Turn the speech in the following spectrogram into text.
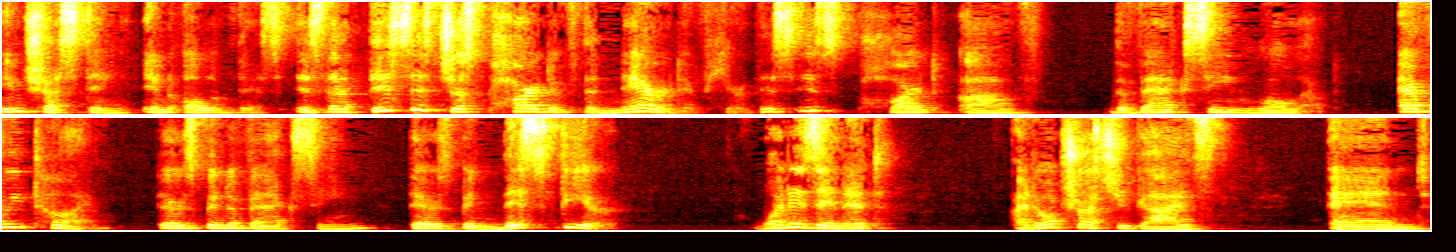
interesting in all of this is that this is just part of the narrative here. This is part of the vaccine rollout. Every time there's been a vaccine, there's been this fear. What is in it? I don't trust you guys, and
